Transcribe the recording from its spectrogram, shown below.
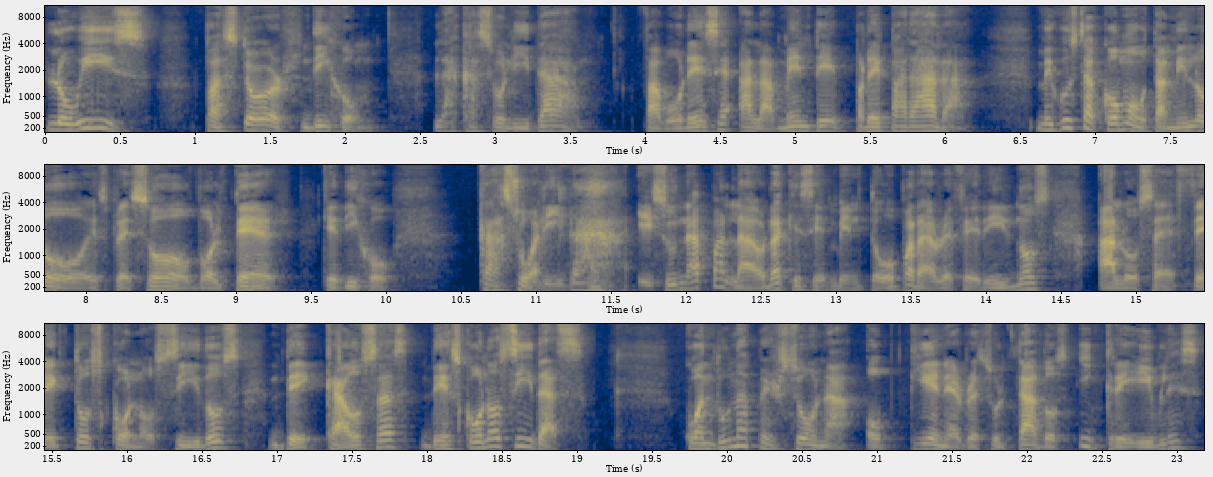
Luis Pastor dijo, la casualidad favorece a la mente preparada. Me gusta cómo también lo expresó Voltaire, que dijo, Casualidad es una palabra que se inventó para referirnos a los efectos conocidos de causas desconocidas. Cuando una persona obtiene resultados increíbles,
